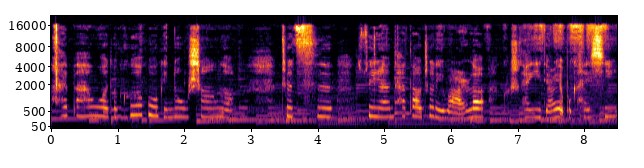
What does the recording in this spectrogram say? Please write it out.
还把我的胳膊给弄伤了。这次虽然他到这里玩了，可是他一点也不开心，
